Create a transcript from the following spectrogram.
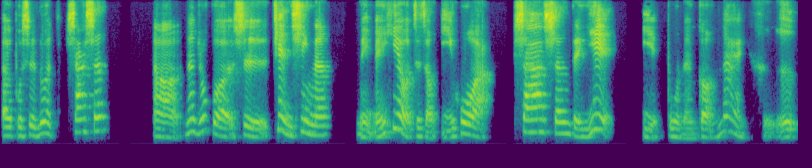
而不是论杀生啊。那如果是见性呢？你没有这种疑惑啊，杀生的业也不能够奈何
